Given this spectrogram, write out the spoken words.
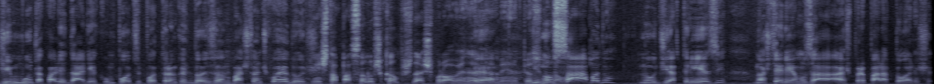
de muita qualidade, com pontos e potrancas de dois anos, bastante corredores. A gente está passando os campos das provas, né? É. Também, né? E no sábado, no dia 13, nós teremos a, as preparatórias.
